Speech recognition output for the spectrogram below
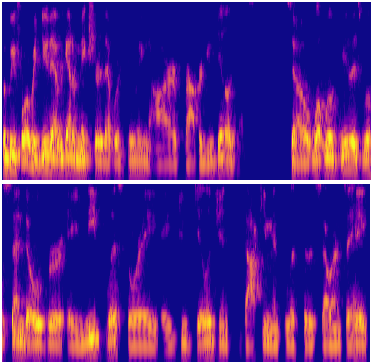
But before we do that, we got to make sure that we're doing our proper due diligence. So what we'll do is we'll send over a needs list or a, a due diligence documents list to the seller and say, hey,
